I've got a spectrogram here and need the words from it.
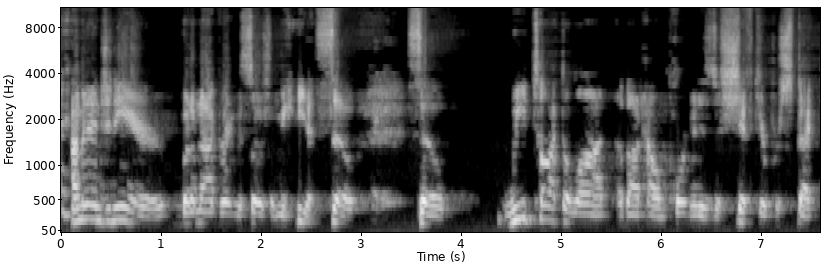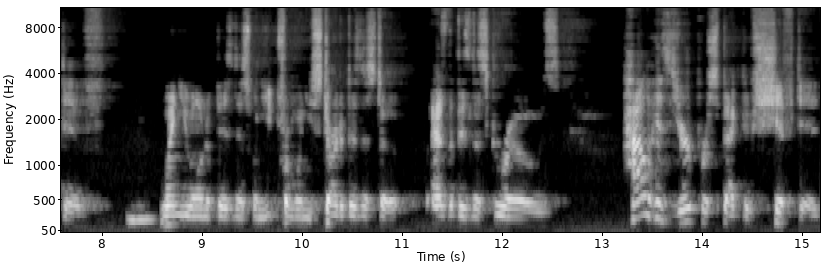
I'm I'm an engineer, but I'm not great with social media. So so we talked a lot about how important it is to shift your perspective Mhm. when you own a business, when you from when you start a business to as the business grows. How has your perspective shifted?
